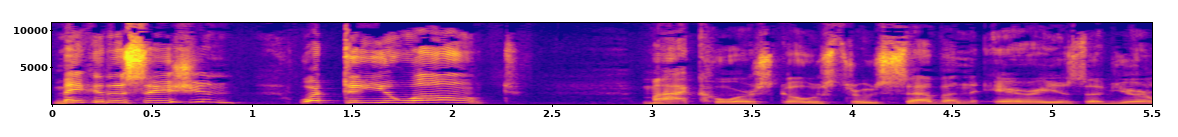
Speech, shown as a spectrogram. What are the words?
make a decision. What do you want? My course goes through seven areas of your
